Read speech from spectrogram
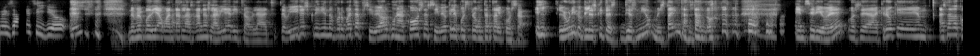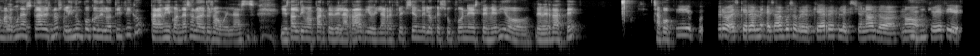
mensajes y yo. no me podía aguantar las ganas, le había dicho a Blatch. Te voy a ir escribiendo por WhatsApp si veo alguna cosa, si veo que le puedes preguntar tal cosa. Y lo único que le he escrito es, Dios mío, me está encantando. en serio, ¿eh? O sea, creo que has dado como algunas claves, ¿no? Saliendo un poco de lo típico, para mí, cuando has hablado de tus abuelas. Y esta última parte de la radio y la reflexión de lo que supone este medio, de verdad, ¿eh? Chapo. Sí, pero es que realmente es algo sobre el que he reflexionado, ¿no? Quiero decir,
